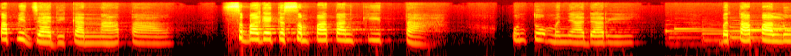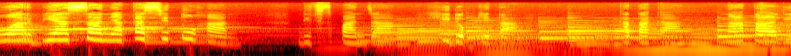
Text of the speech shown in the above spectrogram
Tapi jadikan Natal sebagai kesempatan kita untuk menyadari betapa luar biasanya kasih Tuhan di sepanjang hidup kita. Katakan Natal di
